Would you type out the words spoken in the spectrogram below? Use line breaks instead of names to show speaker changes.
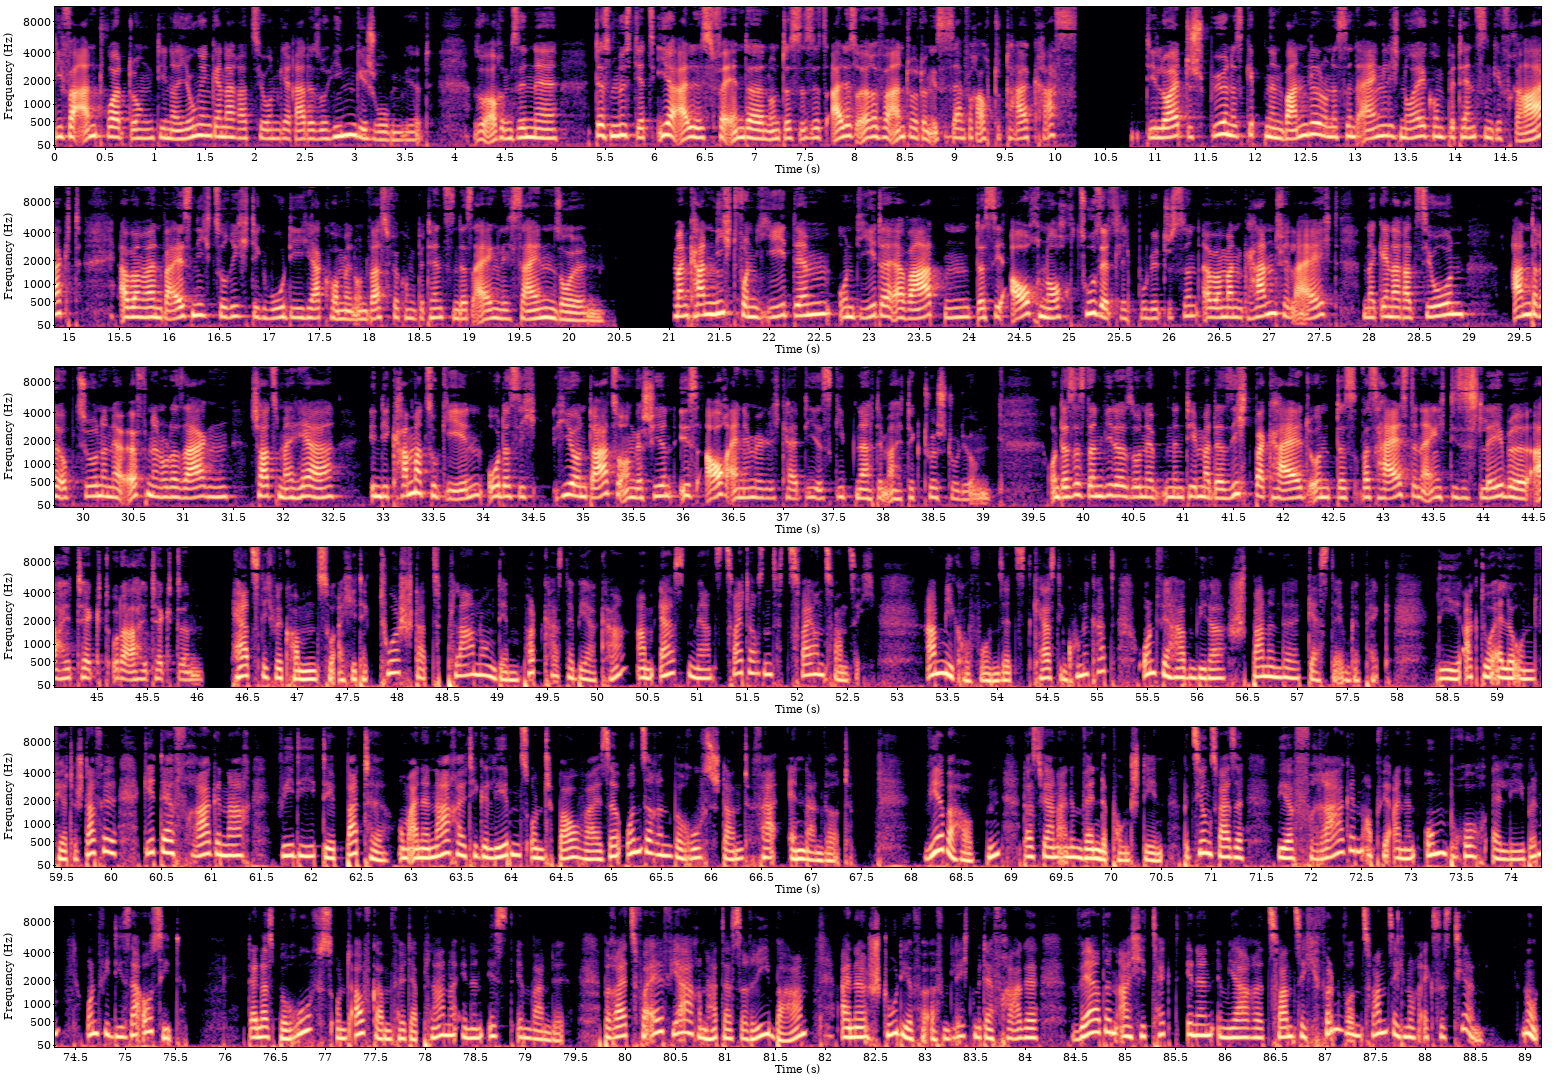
die Verantwortung, die einer jungen Generation gerade so hingeschoben wird. So auch im Sinne, das müsst jetzt ihr alles verändern und das ist jetzt alles eure Verantwortung, ist es einfach auch total krass. Die Leute spüren, es gibt einen Wandel und es sind eigentlich neue Kompetenzen gefragt, aber man weiß nicht so richtig, wo die herkommen und was für Kompetenzen das eigentlich sein sollen. Man kann nicht von jedem und jeder erwarten, dass sie auch noch zusätzlich politisch sind, aber man kann vielleicht einer Generation andere Optionen eröffnen oder sagen, schaut's mal her, in die Kammer zu gehen oder sich hier und da zu engagieren, ist auch eine Möglichkeit, die es gibt nach dem Architekturstudium. Und das ist dann wieder so eine, ein Thema der Sichtbarkeit und das, was heißt denn eigentlich dieses Label Architekt oder Architektin?
Herzlich willkommen zu Architektur statt Planung, dem Podcast der BRK am 1. März 2022. Am Mikrofon sitzt Kerstin Kunekat und wir haben wieder spannende Gäste im Gepäck. Die aktuelle und vierte Staffel geht der Frage nach, wie die Debatte um eine nachhaltige Lebens- und Bauweise unseren Berufsstand verändern wird. Wir behaupten, dass wir an einem Wendepunkt stehen, beziehungsweise wir fragen, ob wir einen Umbruch erleben und wie dieser aussieht. Denn das Berufs- und Aufgabenfeld der PlanerInnen ist im Wandel. Bereits vor elf Jahren hat das RIBA eine Studie veröffentlicht mit der Frage, werden ArchitektInnen im Jahre 2025 noch existieren? Nun,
